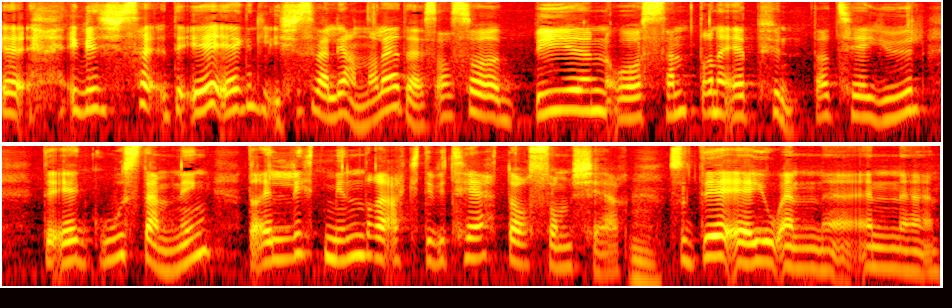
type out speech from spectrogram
Si, det er egentlig ikke så veldig annerledes. Altså, Byen og sentrene er pynta til jul. Det er god stemning. Det er litt mindre aktiviteter som skjer. Mm. Så det er jo en, en,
